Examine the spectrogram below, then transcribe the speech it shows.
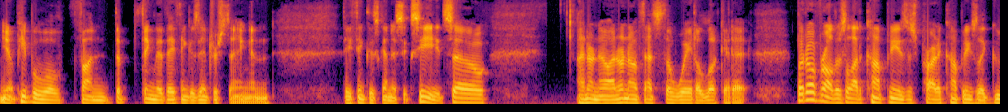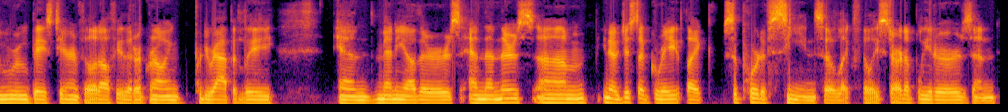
you know, people will fund the thing that they think is interesting and they think is going to succeed. So I don't know. I don't know if that's the way to look at it. But overall, there's a lot of companies. There's product companies like Guru based here in Philadelphia that are growing pretty rapidly and many others. And then there's, um, you know, just a great like supportive scene. So like Philly startup leaders and,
